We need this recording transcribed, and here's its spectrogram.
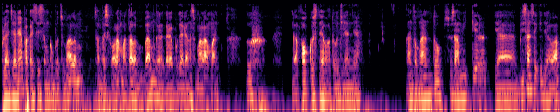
Belajarnya pakai sistem kebut semalam, sampai sekolah mata lebam gara-gara begadang semalaman. Uh, nggak fokus deh waktu ujiannya. Ngantuk-ngantuk, susah mikir, ya bisa sih kejawab.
